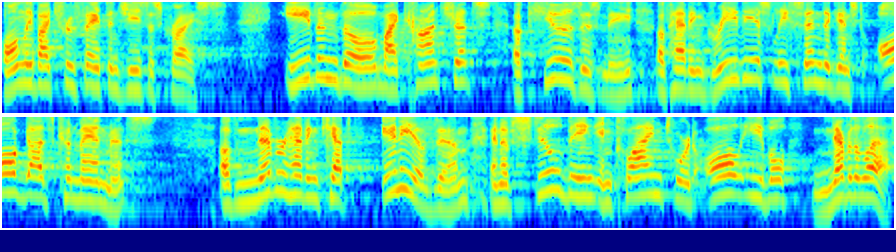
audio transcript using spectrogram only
Only by true faith in Jesus Christ. Even though my conscience accuses me of having grievously sinned against all God's commandments, of never having kept any of them, and of still being inclined toward all evil, nevertheless,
